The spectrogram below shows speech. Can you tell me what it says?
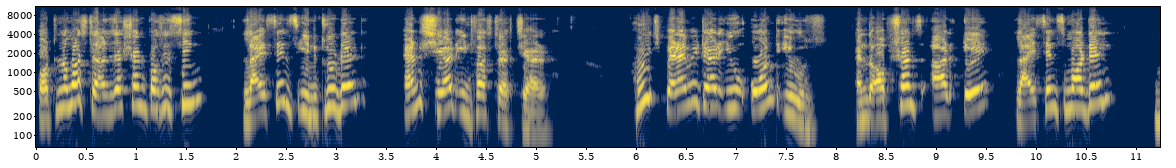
Autonomous transaction processing, license included and shared infrastructure. Which parameter you won't use? And the options are A. License model,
